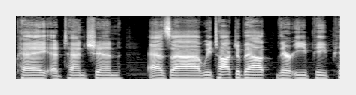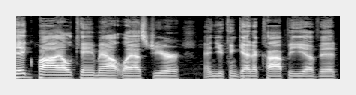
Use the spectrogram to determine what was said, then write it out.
pay attention. As uh, we talked about, their EP Pig Pile came out last year, and you can get a copy of it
